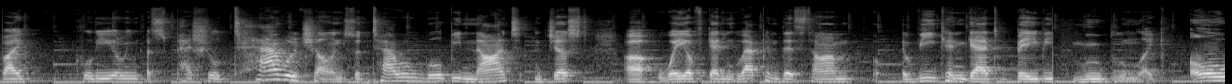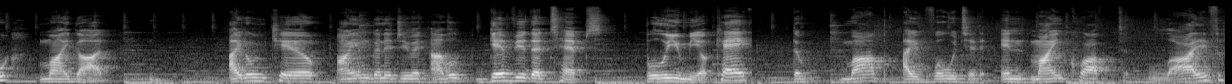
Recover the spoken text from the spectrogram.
by clearing a special tower challenge. So tower will be not just a way of getting weapon this time. We can get baby Moobloom like oh my god. I don't care. I am gonna do it. I will give you the tips. Believe me okay? The mob I voted in Minecraft live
